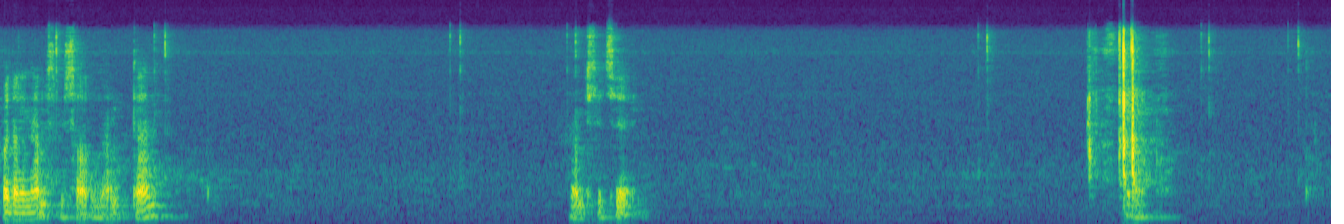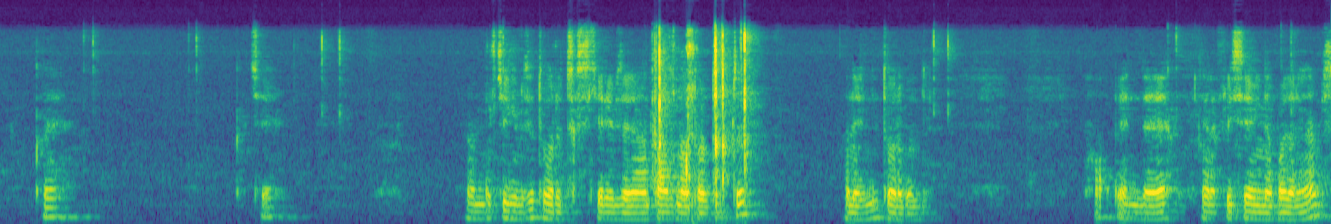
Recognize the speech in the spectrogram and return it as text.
foydalanamiz misol mana bu yerdan hamgacha okay. mana burchagimiz to'g'ri chiqishi kerak bizga to'g'ri noto'g'ri turibdi mana endi to'g'ri bo'ldi Hop, endi yana free savingdan foydalanamiz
